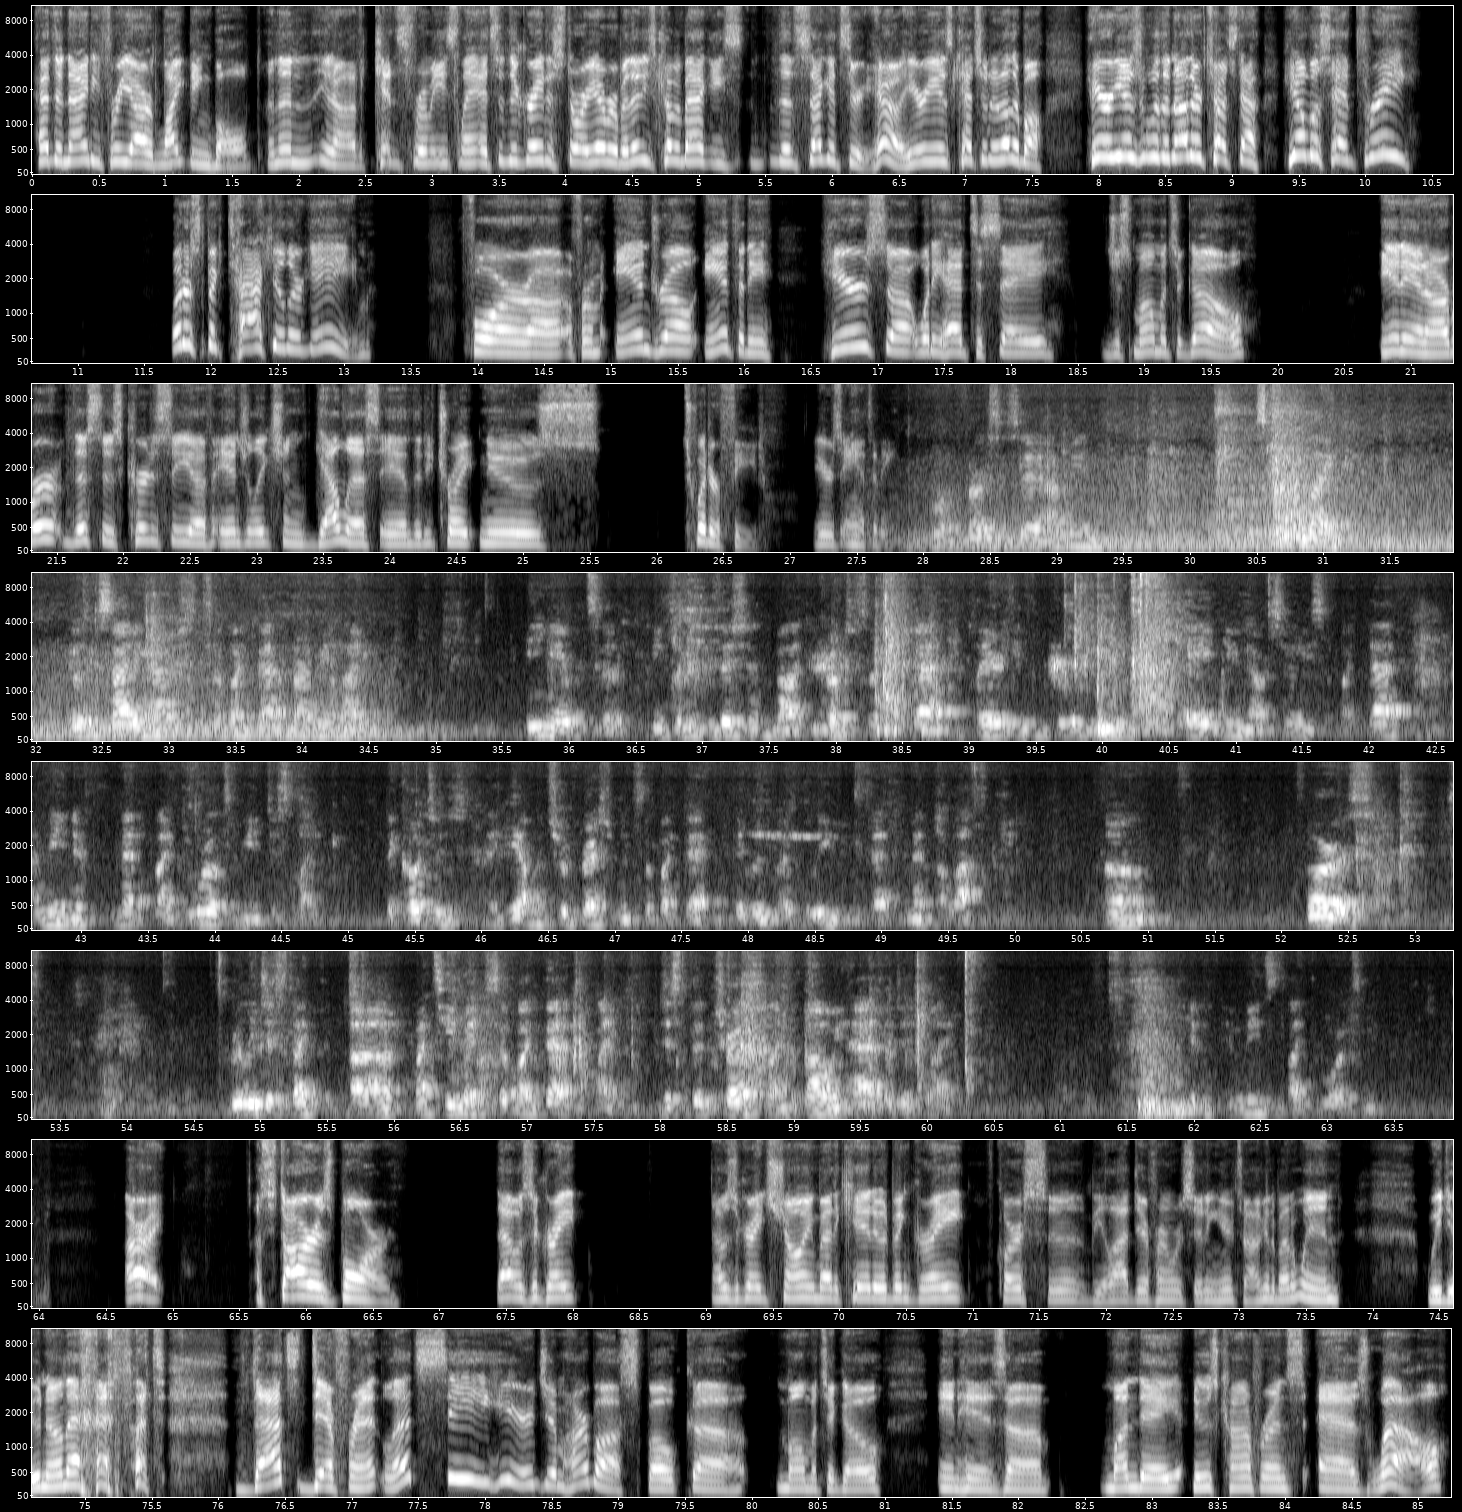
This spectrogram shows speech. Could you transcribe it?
had the 93 yard lightning bolt. And then, you know, the kids from Eastland, it's the greatest story ever. But then he's coming back. He's the second series. Yeah, here he is catching another ball. Here he is with another touchdown. He almost had three. What a spectacular game for uh, from Andrel Anthony. Here's uh, what he had to say just moments ago in Ann Arbor. This is courtesy of Angelique Chengelis and the Detroit News Twitter feed. Here's Anthony. Well, first to say, I mean, it's kind of like it was exciting, obviously, stuff like that. But I mean, like being able to be put in position by like coaches, stuff like that, players even paid, giving the opportunity, stuff like that. I mean, it meant like the world to me. Just like the coaches, like, yeah, I'm a true freshman, stuff like that. They really like believe in me. That meant a lot to me. Um, as far as really just like uh, my teammates, stuff like that, like just the trust, like the bond we have, it just like it, it means like the world to me. All right, a star is born. That was a great. That was a great showing by the kid. It would have been great. Of course, uh, it'd be a lot different. We're sitting here talking about a win. We do know that, but that's different. Let's see here. Jim Harbaugh spoke uh, moments ago in his uh, Monday news conference as well.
